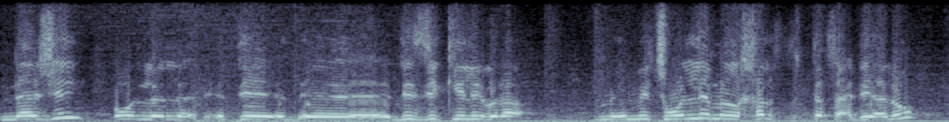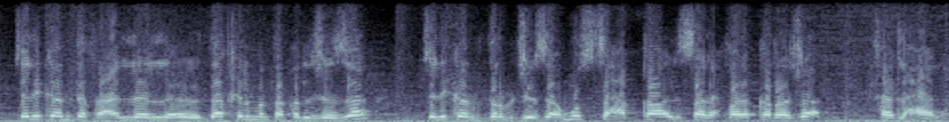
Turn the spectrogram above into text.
ناجي ديزيكيليبرا متولي من الخلف بالدفع ديالو بالتالي كان دفع داخل منطقة الجزاء بالتالي كانت ضربه جزاء مستحقة لصالح فريق الرجاء في هذه الحالة.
